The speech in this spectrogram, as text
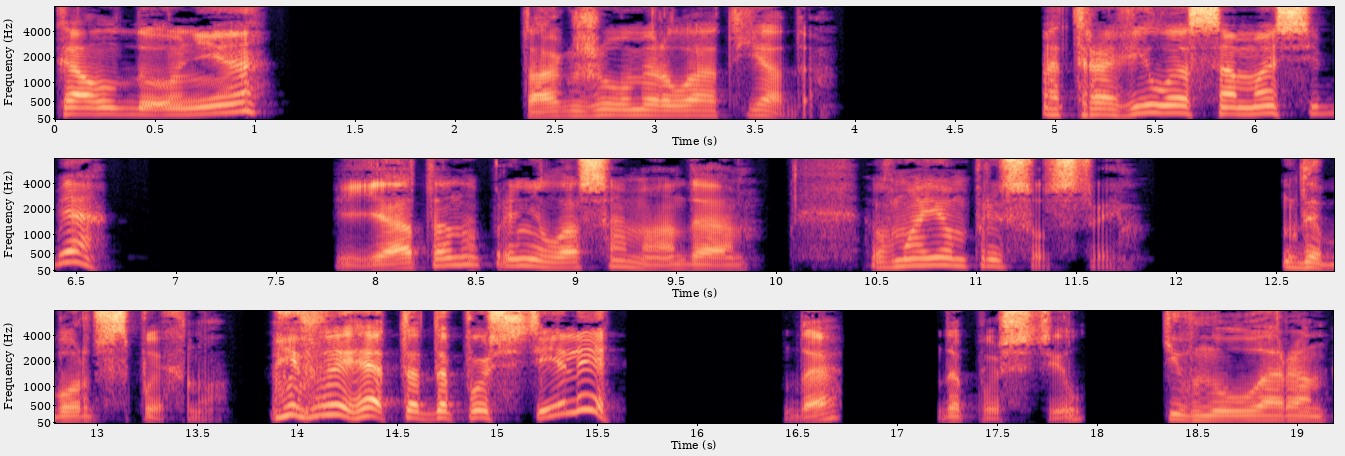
«Колдунья?» Также умерла от яда. «Отравила сама себя?» Яд она приняла сама, да, в моем присутствии. Деборд вспыхнул. «И вы это допустили?» «Да, допустил», — кивнул Лоран.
